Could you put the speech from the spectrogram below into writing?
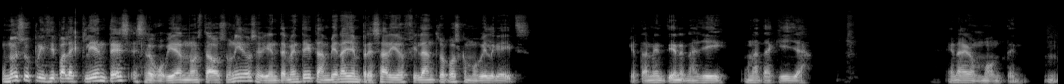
Uno de sus principales clientes es el gobierno de Estados Unidos, evidentemente, y también hay empresarios filántropos como Bill Gates, que también tienen allí una taquilla en Iron Mountain. Mm.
